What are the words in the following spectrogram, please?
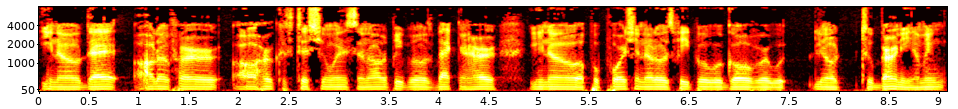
you know that all of her, all her constituents and all the people who's backing her, you know, a proportion of those people will go over, you know, to Bernie. I mean,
